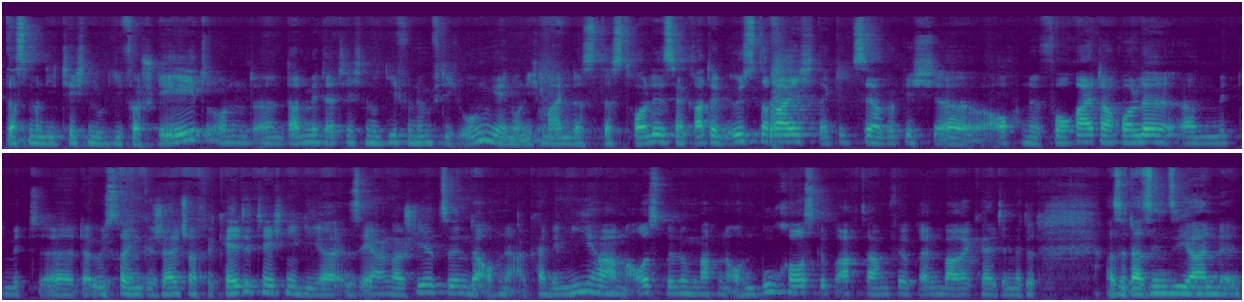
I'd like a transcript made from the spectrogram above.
dass man die Technologie versteht und äh, dann mit der Technologie vernünftig umgehen. Und ich meine, das, das Tolle ist ja gerade in Österreich, da gibt es ja wirklich äh, auch eine Vorreiterrolle äh, mit, mit äh, der österreichischen Gesellschaft für Kältetechnik, die ja sehr engagiert sind, da auch eine Akademie haben, Ausbildung machen, auch ein Buch rausgebracht haben für brennbare Kältemittel. Also da sind sie ja, in,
